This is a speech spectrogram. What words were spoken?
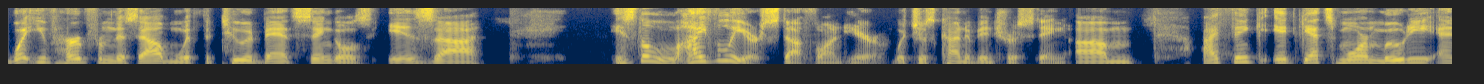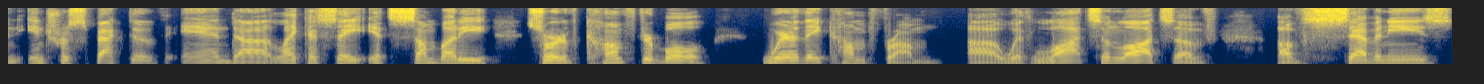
what you've heard from this album with the two advanced singles is uh is the livelier stuff on here, which is kind of interesting. Um, I think it gets more moody and introspective. And uh, like I say, it's somebody sort of comfortable where they come from uh, with lots and lots of of 70s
